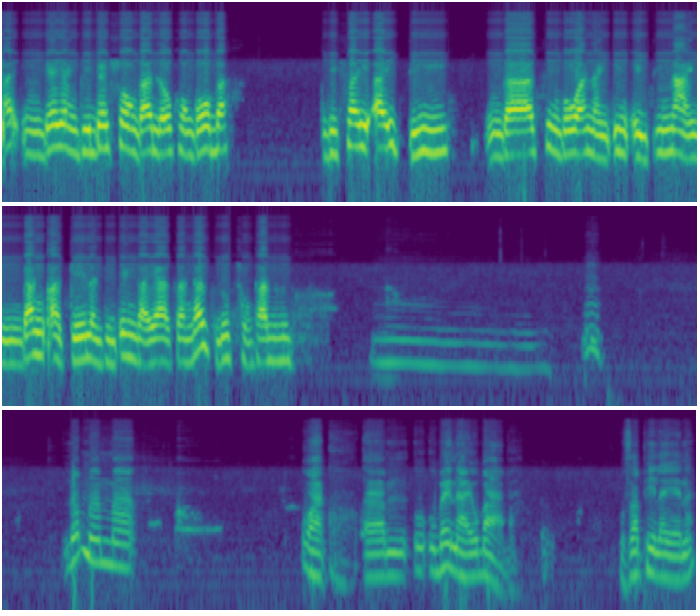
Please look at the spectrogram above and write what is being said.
hayi ngeke ngibe sho ngalokho ngoba ngishaya i-ID ngathi ngo-1989 ngangiqagela nje into engingayazi angazi lutho ngami. Lo mama wakho um ube naye ubaba. Usaphila yena?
